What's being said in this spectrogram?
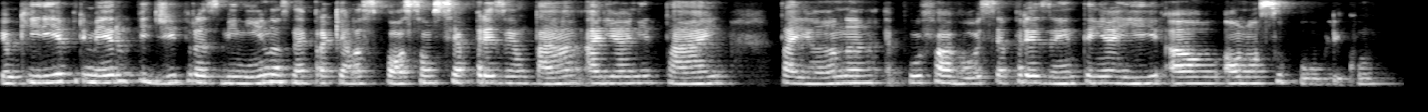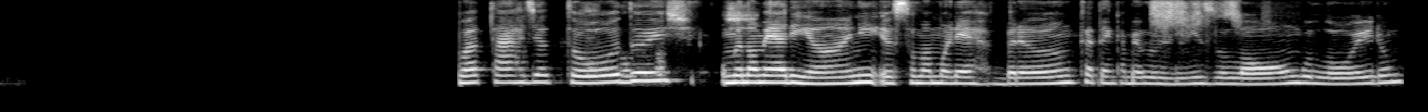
Eu queria primeiro pedir para as meninas, né, para que elas possam se apresentar, Ariane Thay, Tayana, por favor, se apresentem aí ao, ao nosso público. Boa tarde a todos. O meu nome é Ariane, eu sou uma mulher branca, tenho cabelo liso, longo, loiro,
